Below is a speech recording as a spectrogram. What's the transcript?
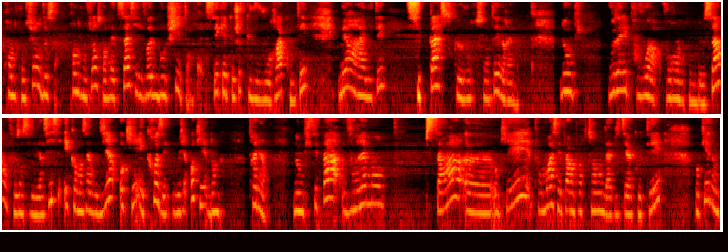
prendre conscience de ça. Prendre conscience qu'en fait, ça, c'est votre bullshit, en fait. C'est quelque chose que vous vous racontez, mais en réalité, c'est pas ce que vous ressentez vraiment. Donc, vous allez pouvoir vous rendre compte de ça en faisant cet exercice et commencer à vous dire, ok, et creuser. Vous dire, ok, donc, très bien. Donc, c'est pas vraiment ça, euh, ok, pour moi, c'est pas important d'habiter à côté, ok, donc,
